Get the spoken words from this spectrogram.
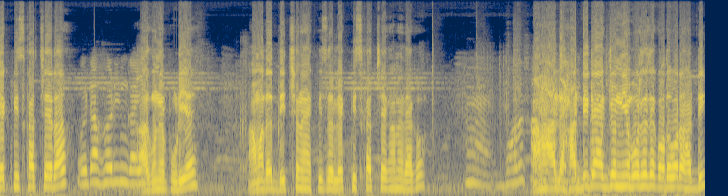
লেগ পিস খাচ্ছে এরা। ওইটা হরিণ আগুনে পুড়িয়ে। আমাদের দিচ্ছে না এক পিসে লেগ পিস খাচ্ছে এখানে দেখো। হ্যাঁ আর হাড- হাড্ডিটা একজন নিয়ে বসেছে কত বড় হাড্ডি?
